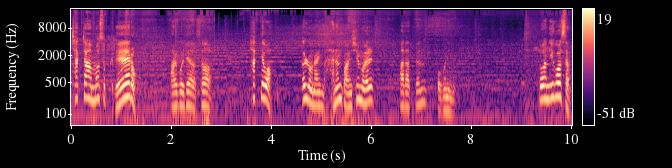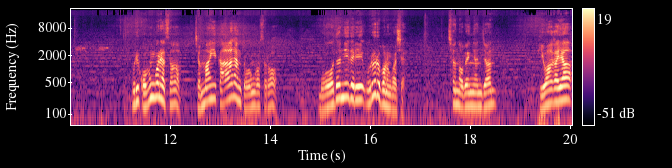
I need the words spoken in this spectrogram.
착장한 모습 그대로 발굴되어서 학계와 언론의 많은 관심을 받았던 고분입니다. 또한 이곳은 우리 고분군에서 전망이 가장 좋은 곳으로 모든 이들이 우르르 보는 곳이 1500년 전 비와 가야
